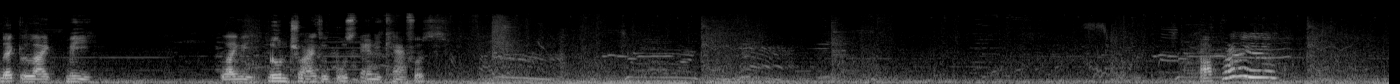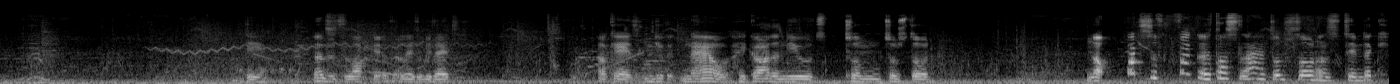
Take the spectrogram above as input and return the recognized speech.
like like me like me, don't try to push any canvas. Operator! Damn, let's just lock it a little bit late. Okay, now he got a new tomb, tombstone. No, what the fuck? I thought slide tombstone on Steam Deck.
